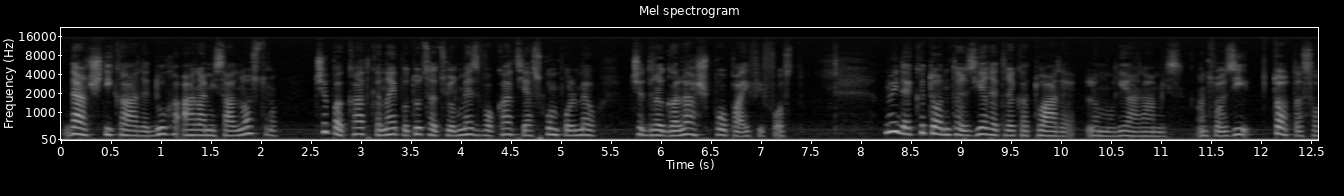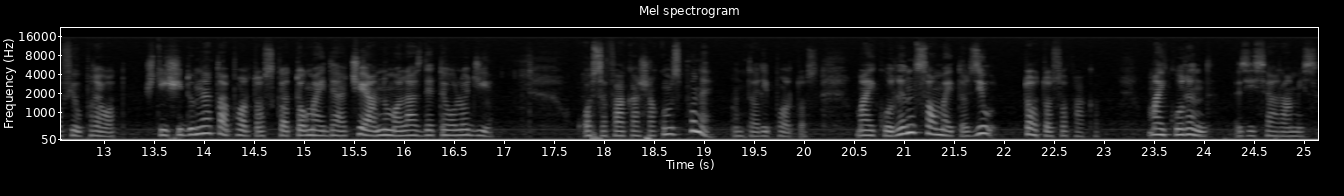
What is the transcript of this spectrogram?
Dar știi că are duh Aramis al nostru? Ce păcat că n-ai putut să-ți urmezi vocația, scumpul meu, ce drăgălaș pop ai fi fost. Nu-i decât o întârziere trecătoare, lămuri Aramis. Într-o zi tot o să fiu preot. Știi și dumneata, Portos, că tocmai de aceea nu mă las de teologie. O să fac așa cum spune, întări Portos. Mai curând sau mai târziu, tot o să o facă. Mai curând, zise Aramis.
